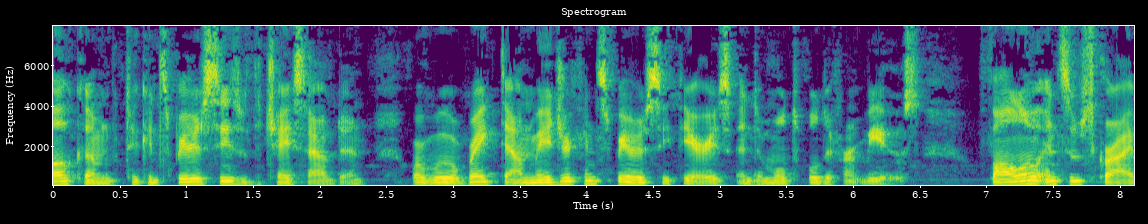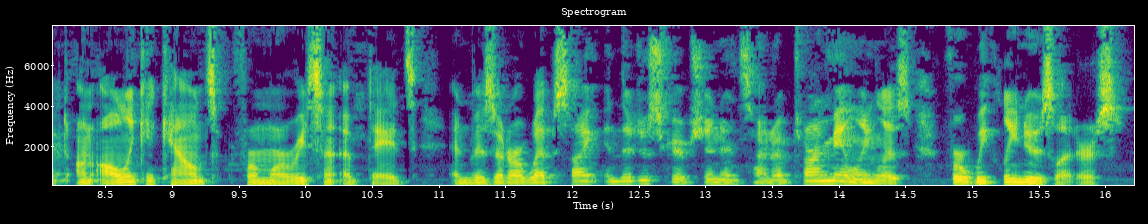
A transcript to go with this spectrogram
Welcome to Conspiracies with Chase Abden, where we will break down major conspiracy theories into multiple different views. Follow and subscribe on all link accounts for more recent updates, and visit our website in the description and sign up to our mailing list for weekly newsletters.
